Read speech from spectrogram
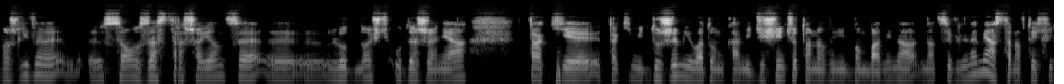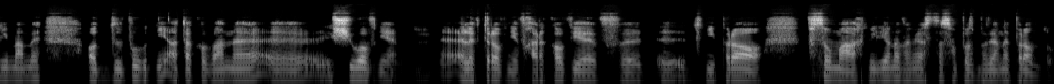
możliwe są zastraszające ludność uderzenia takie, takimi dużymi ładunkami, dziesięciotonowymi bombami na, na cywilne miasta. No w tej chwili mamy od dwóch dni atakowane e, siłownie elektrownie w Charkowie, w Dnipro, w Sumach, milionowe miasta są pozbawione prądu.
